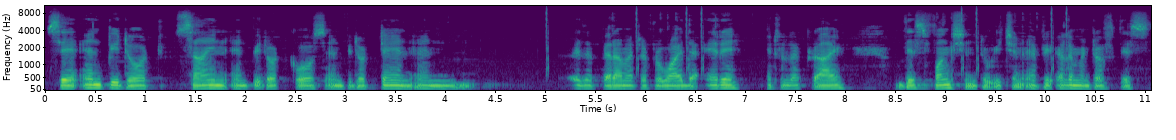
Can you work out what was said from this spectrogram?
say np dot sine np dot cos np dot tan and as a parameter provide the array. It will apply this function to each and every element of this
